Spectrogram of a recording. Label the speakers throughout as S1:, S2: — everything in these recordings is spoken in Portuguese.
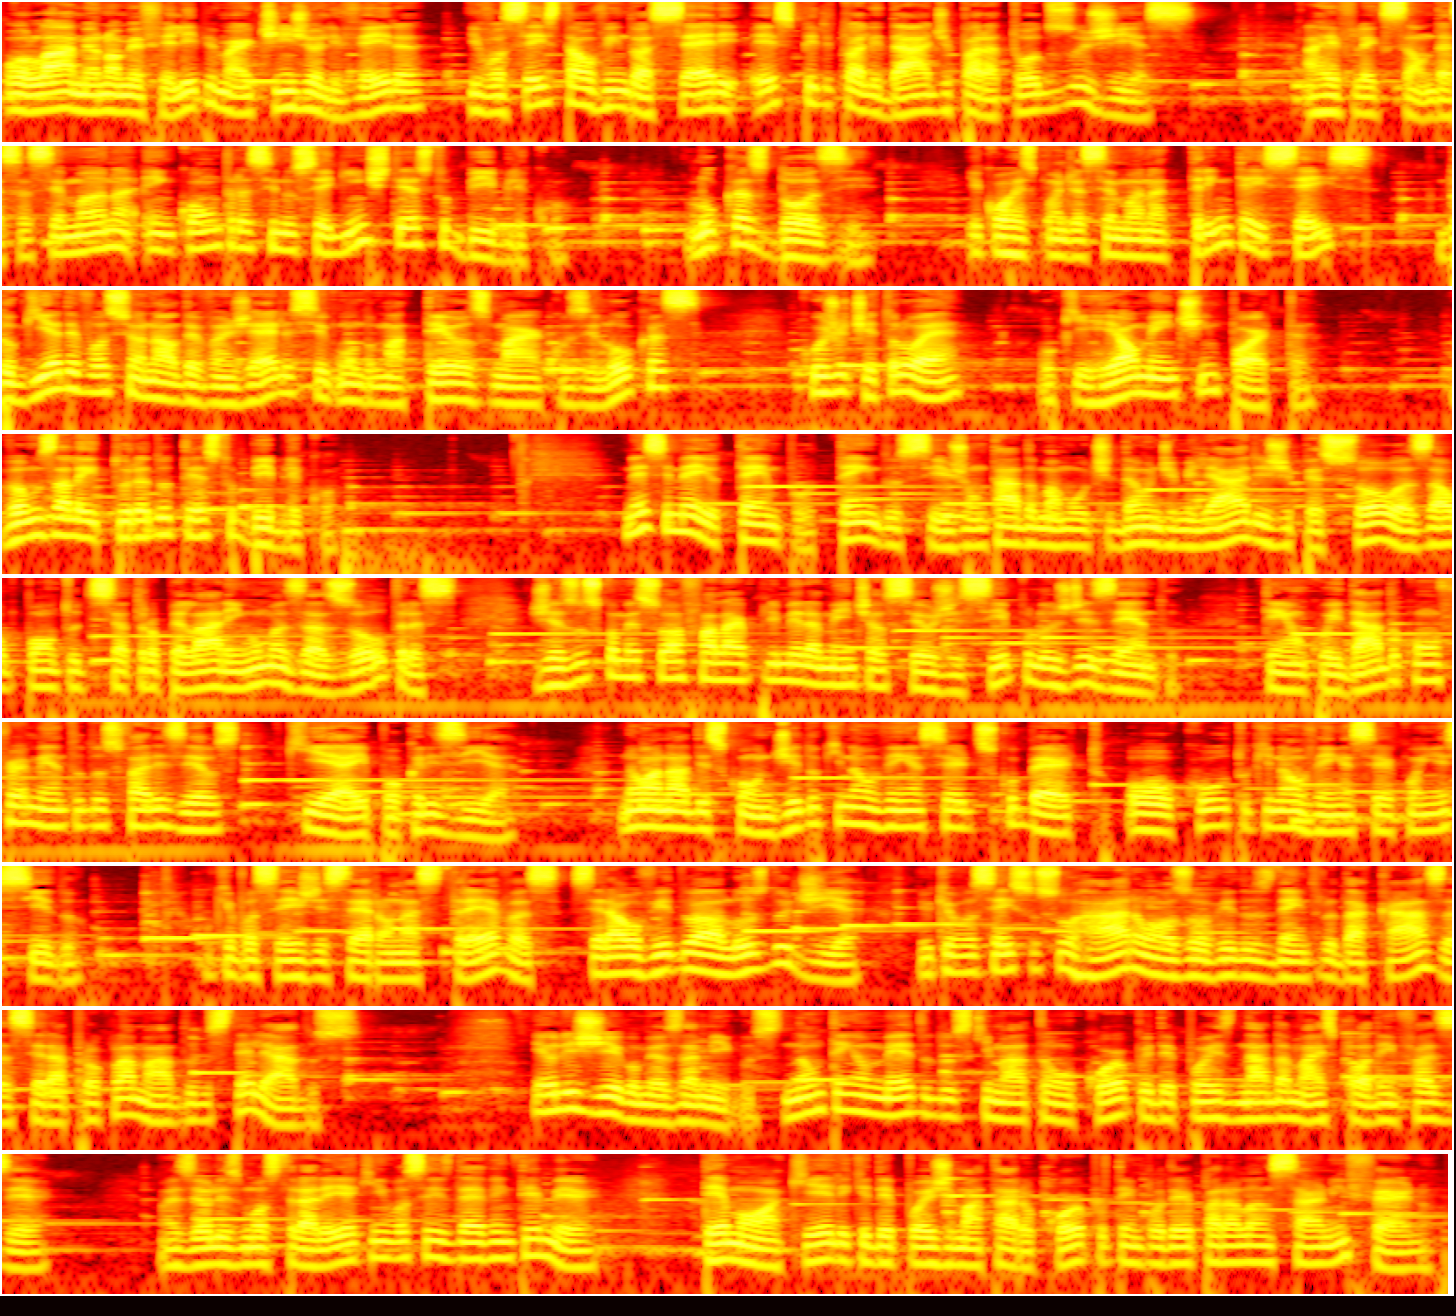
S1: Olá, meu nome é Felipe Martins de Oliveira e você está ouvindo a série Espiritualidade para Todos os Dias. A reflexão dessa semana encontra-se no seguinte texto bíblico, Lucas 12, e corresponde à semana 36 do Guia Devocional do Evangelho segundo Mateus, Marcos e Lucas, cujo título é O que realmente importa. Vamos à leitura do texto bíblico. Nesse meio tempo, tendo-se juntado uma multidão de milhares de pessoas ao ponto de se atropelarem umas às outras, Jesus começou a falar primeiramente aos seus discípulos, dizendo: Tenham cuidado com o fermento dos fariseus, que é a hipocrisia. Não há nada escondido que não venha a ser descoberto, ou oculto que não venha a ser conhecido. O que vocês disseram nas trevas será ouvido à luz do dia, e o que vocês sussurraram aos ouvidos dentro da casa será proclamado dos telhados. Eu lhes digo, meus amigos, não tenham medo dos que matam o corpo e depois nada mais podem fazer. Mas eu lhes mostrarei a quem vocês devem temer. Temam aquele que depois de matar o corpo tem poder para lançar no inferno.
